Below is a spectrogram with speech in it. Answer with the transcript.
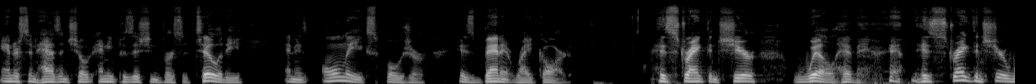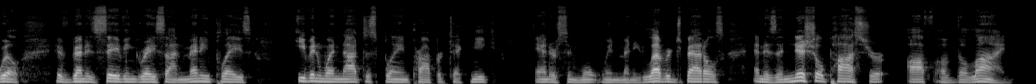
Anderson hasn't showed any position versatility, and his only exposure has been at right guard. His strength and sheer will have his strength and sheer will have been his saving grace on many plays, even when not displaying proper technique. Anderson won't win many leverage battles, and his initial posture off of the line.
